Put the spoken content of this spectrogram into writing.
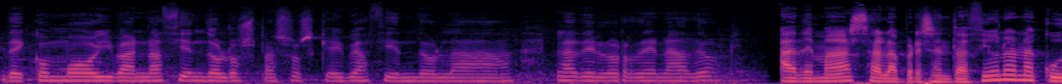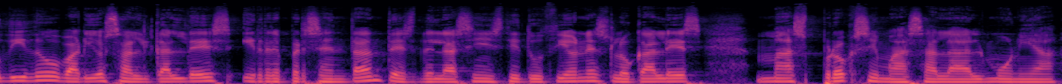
de cómo iban haciendo los pasos que iba haciendo la, la del ordenador. Además, a la presentación han acudido varios alcaldes y representantes de las instituciones locales más próximas a la Almunia,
